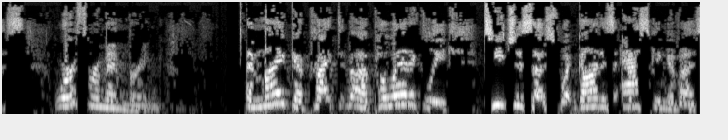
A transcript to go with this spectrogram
us worth remembering. And Micah uh, poetically teaches us what God is asking of us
